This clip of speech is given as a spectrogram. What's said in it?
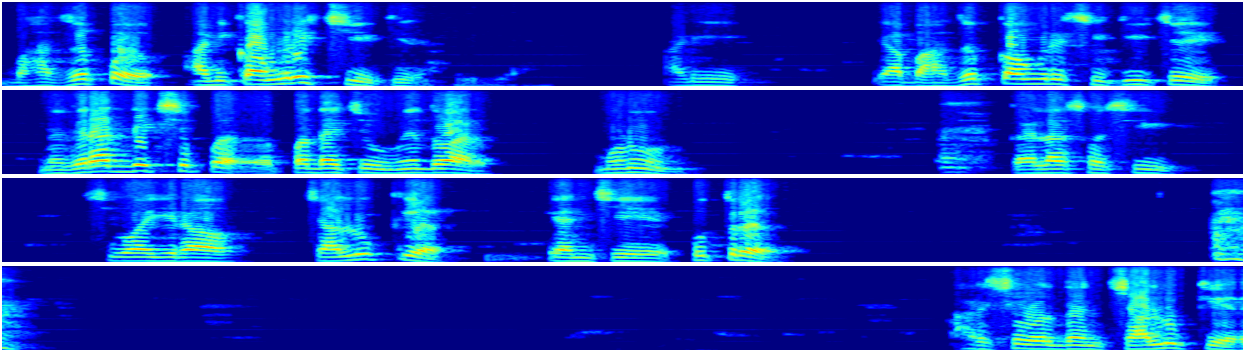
भाजप आणि काँग्रेसची युती झालेली आहे. आणि या भाजप काँग्रेस युतीचे नगराध्यक्ष प- पदाचे उमेदवार म्हणून कैलासवासी शिवाजीराव चालुक्य यांचे पुत्र हर्षवर्धन चालुक्य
